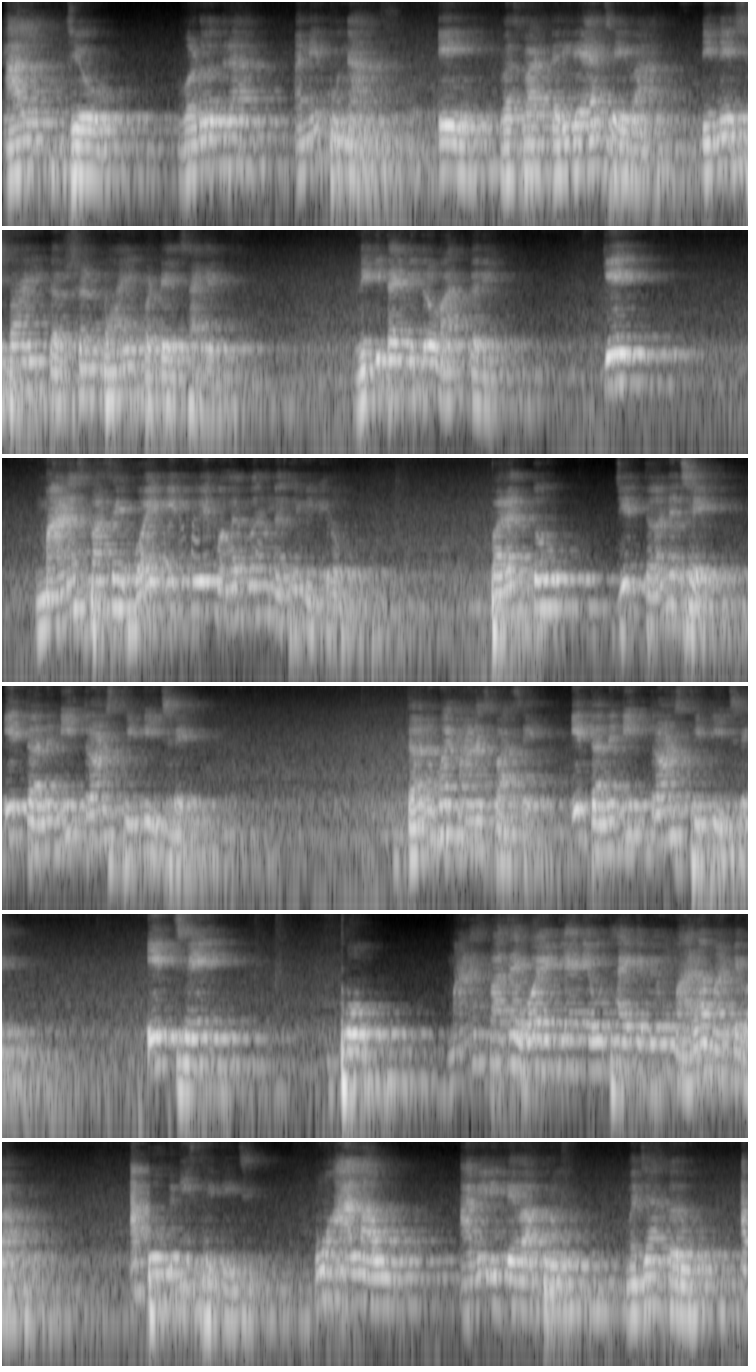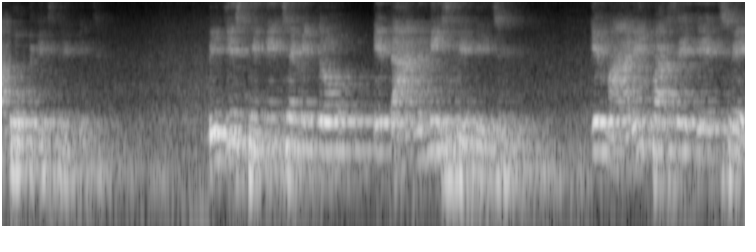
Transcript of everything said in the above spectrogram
હાલ જેઓ વડોદરા અને પુના એ વસવાટ કરી રહ્યા છે એવા દિનેશભાઈ દર્શનભાઈ પટેલ સાહેબ. નિકિતાએ મિત્રો વાત કરી કે માણસ પાસે હોય કેટલું એ મહત્વનું નથી મિત્રો. પરંતુ જે ધન છે એ ધનની ત્રણ સ્થિતિ છે. ધન હોય માણસ પાસે એ ધનની ત્રણ સ્થિતિ છે. એક છે ભોગ. માણસ પાસે હોય એટલે એને એવું થાય કે ભાઈ હું મારા માટે વાપરું. આ ભોગની સ્થિતિ છે. હું આ લાવું, આવી રીતે વાપરું, મજા કરું. આ ભોગની સ્થિતિ છે. બીજી સ્થિતિ છે મિત્રો, એ દાનની સ્થિતિ છે. કે મારી પાસે જે છે,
